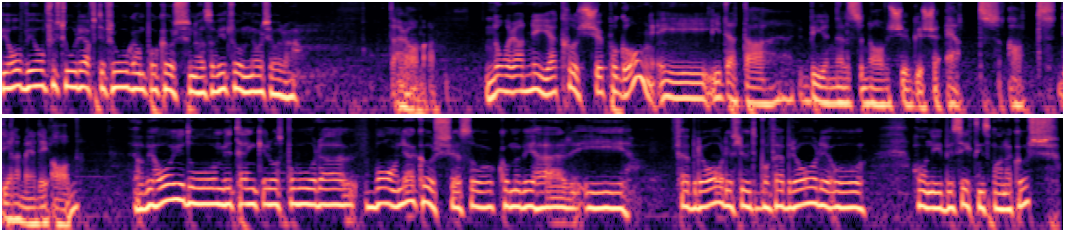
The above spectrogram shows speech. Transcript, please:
vi har, vi har för stor efterfrågan på kurserna så vi är tvungna att köra. Där har man. Några nya kurser på gång i, i detta begynnelsen av 2021 att dela med dig av. Ja, vi har ju då, om vi tänker oss på våra vanliga kurser så kommer vi här i februari, slutet på februari och ha en ny besiktningsmannakurs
